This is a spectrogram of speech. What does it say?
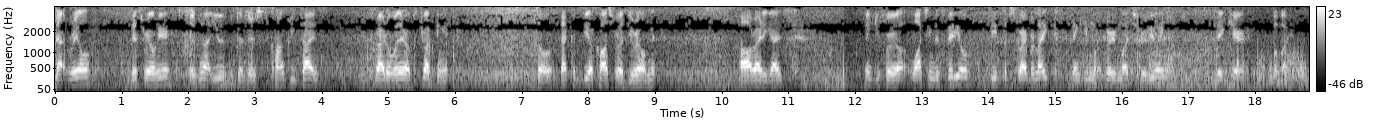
that rail, this rail here, is not used because there's concrete ties right over there obstructing it. So that could be a cause for a derailment. Alrighty guys, thank you for uh, watching this video. Please subscribe or like. Thank you very much for viewing. Take care. Bye-bye.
